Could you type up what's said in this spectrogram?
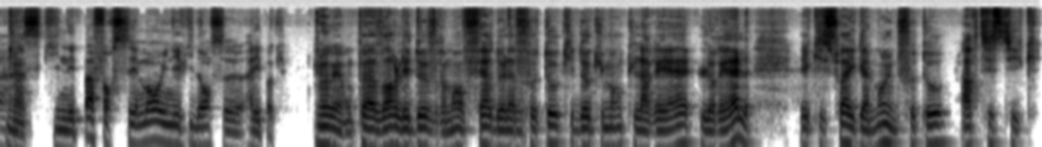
euh, ce qui n'est pas forcément une évidence à l'époque. Oui, on peut avoir les deux, vraiment faire de la mm. photo qui documente la réel, le réel et qui soit également une photo artistique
